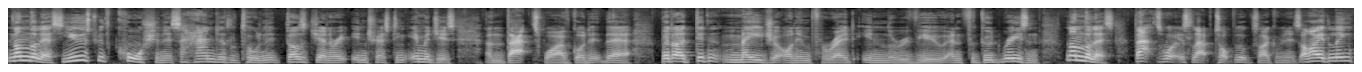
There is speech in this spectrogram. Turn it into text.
Nonetheless, used with caution, it's a handy little tool and it does generate interesting images and that's why I've got it there. But I didn't major on infrared in the review and for good reason. Nonetheless, that's what this laptop looks like when it's idling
